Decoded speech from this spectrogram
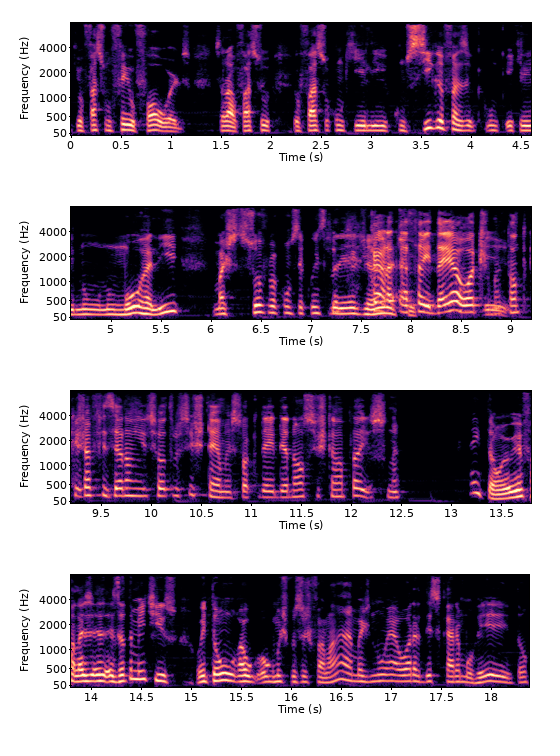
que eu faça um fail forward, sei lá, eu faço, eu faço com que ele consiga fazer, com que ele não, não morra ali, mas sofra a consequência dali adiante. Cara, essa ideia é ótima, e... tanto que já fizeram isso em outros sistemas, só que D&D não é um sistema para isso, né? É, então, eu ia falar exatamente isso. Ou então algumas pessoas falam, ah, mas não é a hora desse cara morrer. Então,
